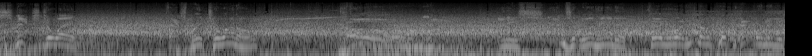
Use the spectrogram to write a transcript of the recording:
Snatched away. Fast break Toronto. Oh, And he slams it one-handed. Tell you what, he's going to put that one in his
